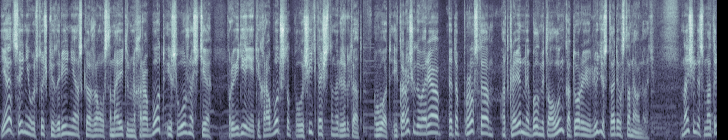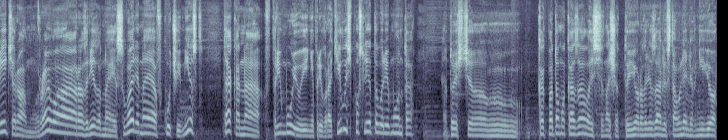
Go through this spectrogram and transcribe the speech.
я оцениваю с точки зрения, скажем, восстановительных работ и сложности проведения этих работ, чтобы получить качественный результат. Вот. И, короче говоря, это просто откровенный был металлолом, который люди стали восстанавливать начали смотреть раму. Рама разрезанная, сваренная в куче мест. Так она впрямую и не превратилась после этого ремонта. То есть, э, как потом оказалось, значит, ее разрезали, вставляли в нее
